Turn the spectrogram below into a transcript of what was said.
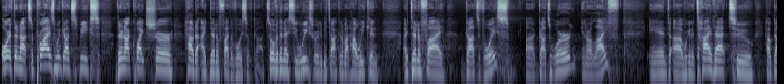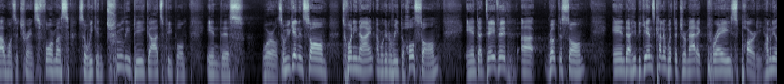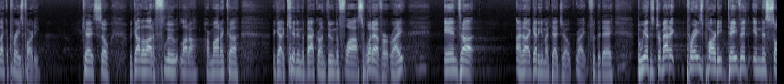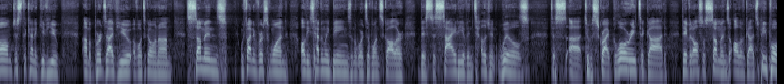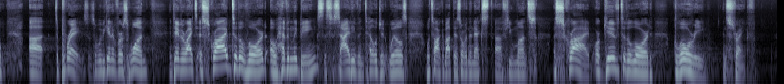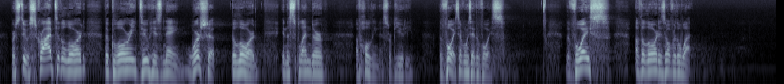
Or if they're not surprised when God speaks, they're not quite sure how to identify the voice of God. So, over the next few weeks, we're going to be talking about how we can identify God's voice, uh, God's word in our life. And uh, we're going to tie that to how God wants to transform us so we can truly be God's people in this world. So, we begin in Psalm 29, and we're going to read the whole psalm. And uh, David uh, wrote this psalm and uh, he begins kind of with a dramatic praise party. How many like a praise party? Okay, so we got a lot of flute, a lot of harmonica. We got a kid in the background doing the floss, whatever, right? And uh, I know I got to get my dad joke right for the day. But we have this dramatic praise party. David in this psalm, just to kind of give you um, a bird's eye view of what's going on, summons we find in verse 1 all these heavenly beings, in the words of one scholar, this society of intelligent wills to, uh, to ascribe glory to God. David also summons all of God's people uh, to praise. And so we begin in verse 1. And David writes, Ascribe to the Lord, O heavenly beings, the society of intelligent wills. We'll talk about this over the next uh, few months. Ascribe or give to the Lord glory and strength. Verse 2 Ascribe to the Lord the glory due his name. Worship the Lord in the splendor of holiness or beauty. The voice, everyone say the voice. The voice of the Lord is over the what?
